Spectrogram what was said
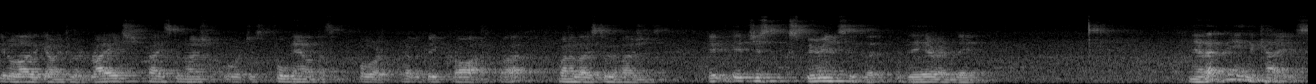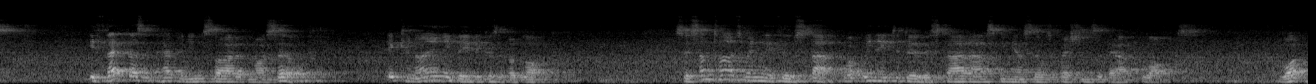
it'll either go into a rage-based emotion or just fall down on the floor and have a big cry, right? One of those two emotions. It, it just experiences it there and then. Now, that being the case, if that doesn't happen inside of myself, it can only be because of a block. So sometimes when we feel stuck, what we need to do is start asking ourselves questions about blocks. What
